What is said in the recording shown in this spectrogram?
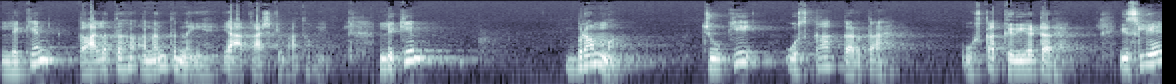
लेकिन कालतः अनंत नहीं है। यह आकाश की बात होगी लेकिन ब्रह्म, चूँकि उसका कर्ता है, उसका क्रिएटर है। इसलिए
